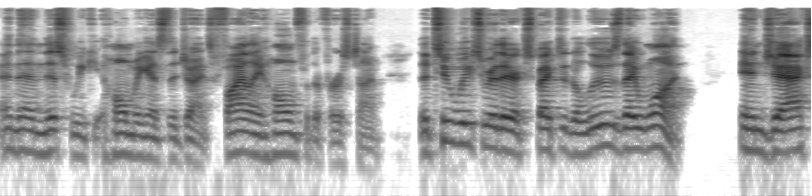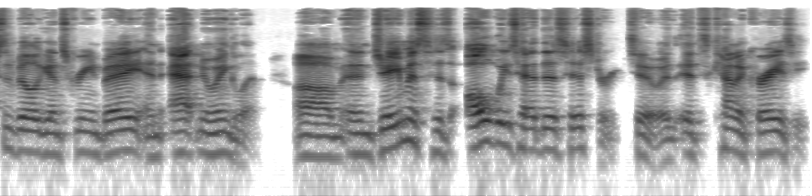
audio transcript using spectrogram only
and then this week home against the Giants. Finally home for the first time. The two weeks where they're expected to lose, they won in Jacksonville against Green Bay and at New England. Um, and Jameis has always had this history too. It, it's kind of crazy.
